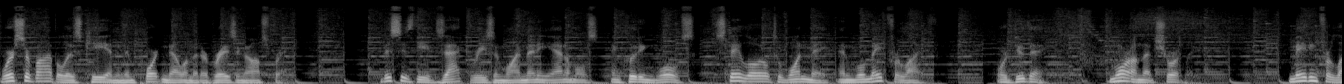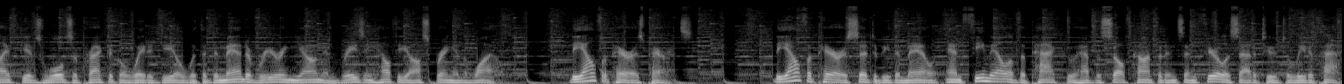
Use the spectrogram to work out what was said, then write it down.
Where survival is key and an important element of raising offspring. This is the exact reason why many animals, including wolves, stay loyal to one mate and will mate for life. Or do they? More on that shortly. Mating for life gives wolves a practical way to deal with the demand of rearing young and raising healthy offspring in the wild. The alpha pair as parents. The alpha pair is said to be the male and female of the pack who have the self-confidence and fearless attitude to lead a pack.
